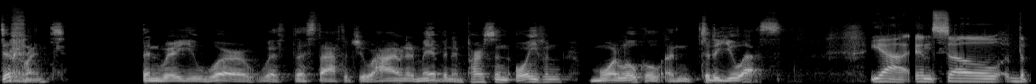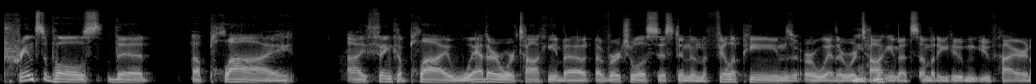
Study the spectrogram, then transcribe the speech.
different than where you were with the staff that you were hiring? It may have been in person or even more local and to the US. Yeah. And so the principles that apply, I think, apply whether we're talking about a virtual assistant in the Philippines or whether we're mm-hmm. talking about somebody whom you've hired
